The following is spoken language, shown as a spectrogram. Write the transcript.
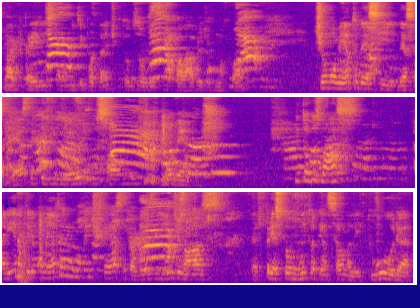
claro que para ele isso era muito importante, que todos ouvissem a palavra de alguma forma. Tinha um momento desse, dessa festa que ele leu o Salmo 90. E todos nós, ali naquele momento, era um momento de festa, talvez nenhum de nós eh, prestou muito atenção na leitura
